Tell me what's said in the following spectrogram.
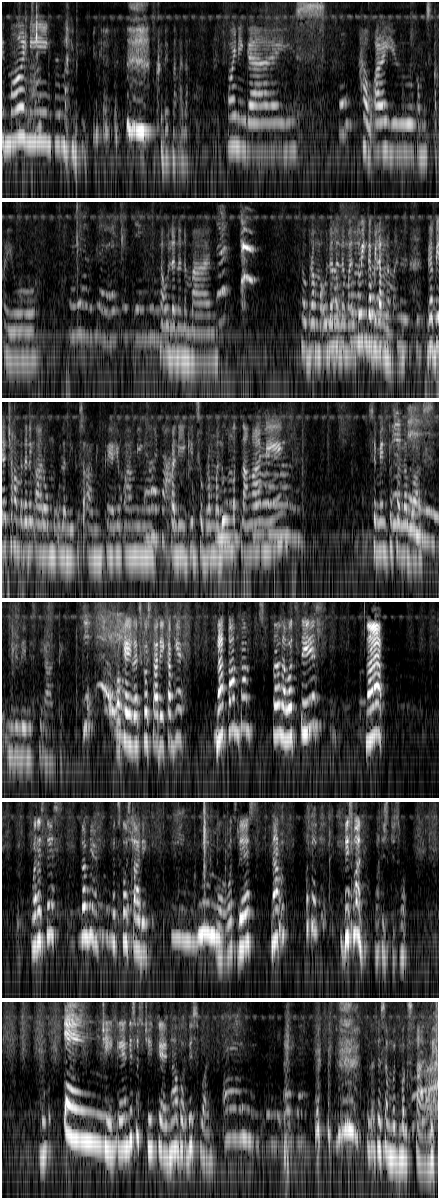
Good morning for my baby. Kulit ng anak ko. Morning, guys. How are you? Kamusta kayo? Naulan na naman. Sobrang maulan na naman. Tuwing gabi lang naman. Gabi at saka madaling araw umuulan dito sa amin. Kaya yung aming paligid, sobrang malumot na ang aming semento sa labas. Nililinis ni ate. Okay, let's go study. Come here. Nak, come, come. Stella, what's this? Nak. What is this? Come here. Let's go study. Oh, what's this? Nak. This one. What is this one? Chicken. This was chicken. How about this one? Wala siya sa mood mag-study.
